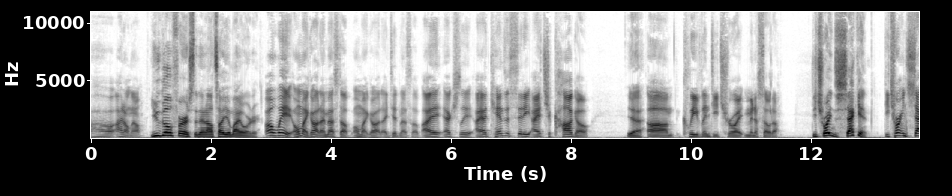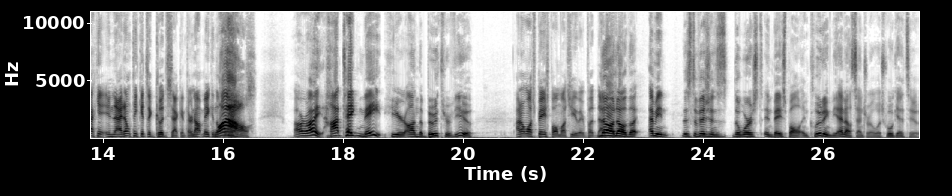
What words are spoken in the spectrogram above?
Oh, I don't know. You go first, and then I'll tell you my order. Oh wait, oh my god, I messed up. Oh my god, I did mess up. I actually I had Kansas City, I had Chicago, Yeah. um, Cleveland, Detroit, Minnesota. Detroit in second. Detroit in second, and I don't think it's a good second. They're not making the Wow. playoffs. All right. Hot take Nate here on the booth review. I don't watch baseball much either, but that's, No, no. The I mean, this division's the worst in baseball, including the NL Central, which we'll get to.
